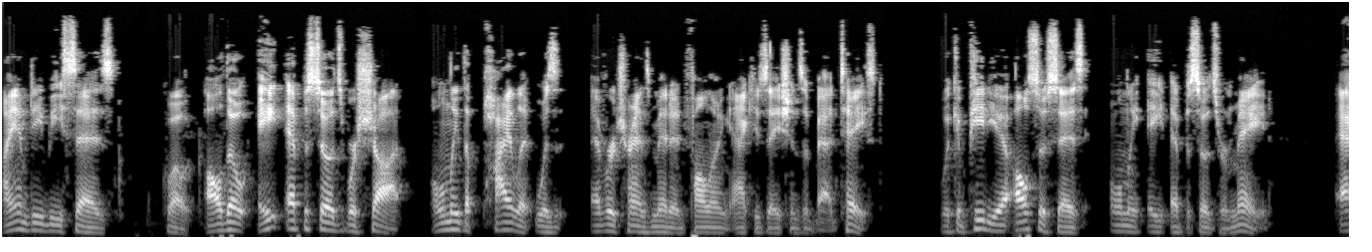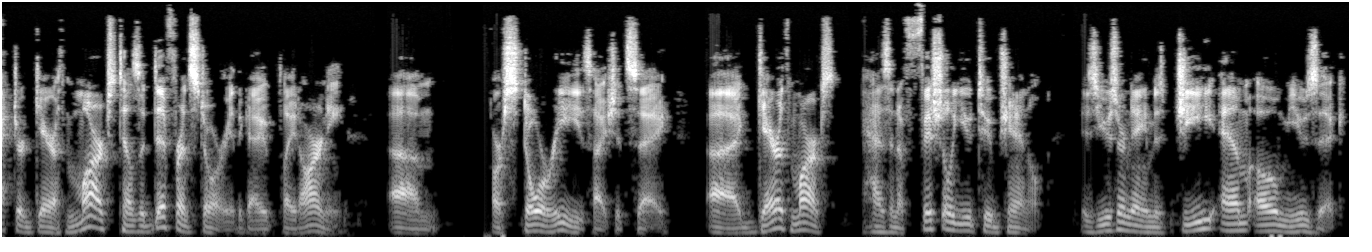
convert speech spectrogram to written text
IMDb says, "quote Although eight episodes were shot, only the pilot was ever transmitted following accusations of bad taste." Wikipedia also says only eight episodes were made. Actor Gareth Marks tells a different story. The guy who played Arnie, um, or stories, I should say. Uh, Gareth Marks has an official YouTube channel. His username is GMO Music.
